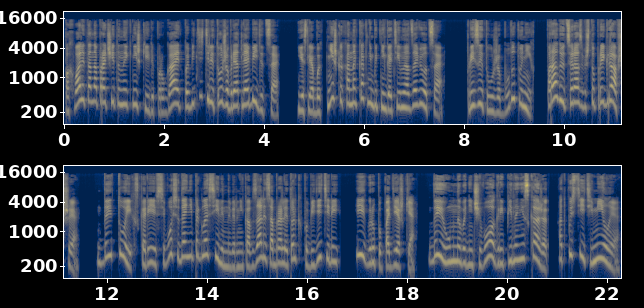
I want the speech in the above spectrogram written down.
Похвалит она прочитанные книжки или поругает, победители тоже вряд ли обидятся, если об их книжках она как-нибудь негативно отзовется. Призы-то уже будут у них, порадуются разве что проигравшие. Да и то их, скорее всего, сюда не пригласили, наверняка в зале собрали только победителей и их группы поддержки. Да и умного ничего Агриппина не скажет. Отпустите, милые.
